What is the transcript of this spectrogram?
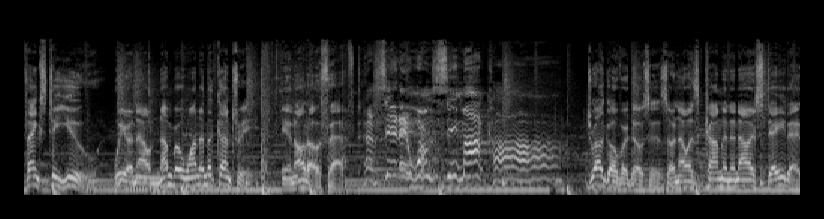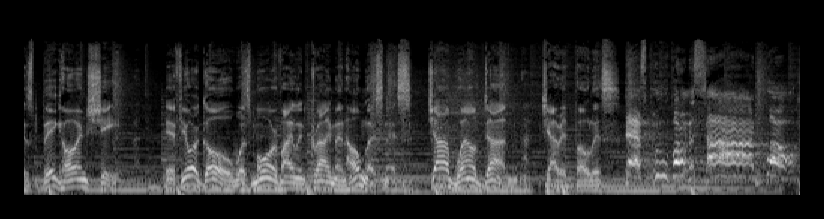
Thanks to you, we are now number one in the country in auto theft. Has anyone seen my car? Drug overdoses are now as common in our state as bighorn sheep. If your goal was more violent crime and homelessness, job well done, Jared Polis. There's poop on the sidewalk.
